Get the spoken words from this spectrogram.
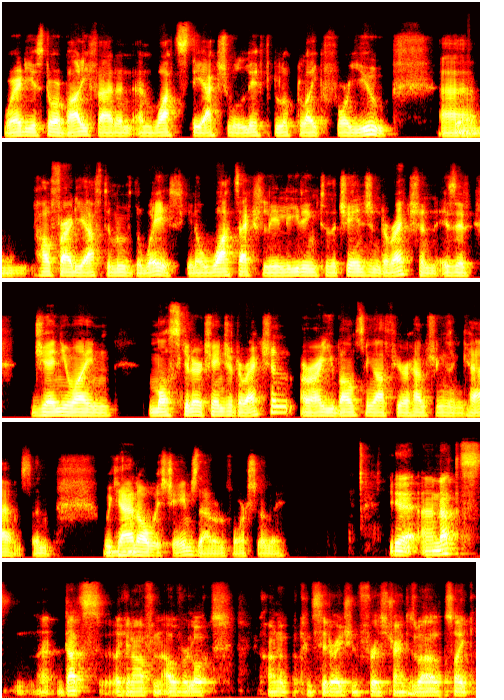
where do you store body fat and, and what's the actual lift look like for you? Um, yeah. How far do you have to move the weight? You know, what's actually leading to the change in direction? Is it genuine muscular change of direction or are you bouncing off your hamstrings and calves? And we can't mm-hmm. always change that, unfortunately. Yeah, and that's that's like an often overlooked kind of consideration for strength as well. It's like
